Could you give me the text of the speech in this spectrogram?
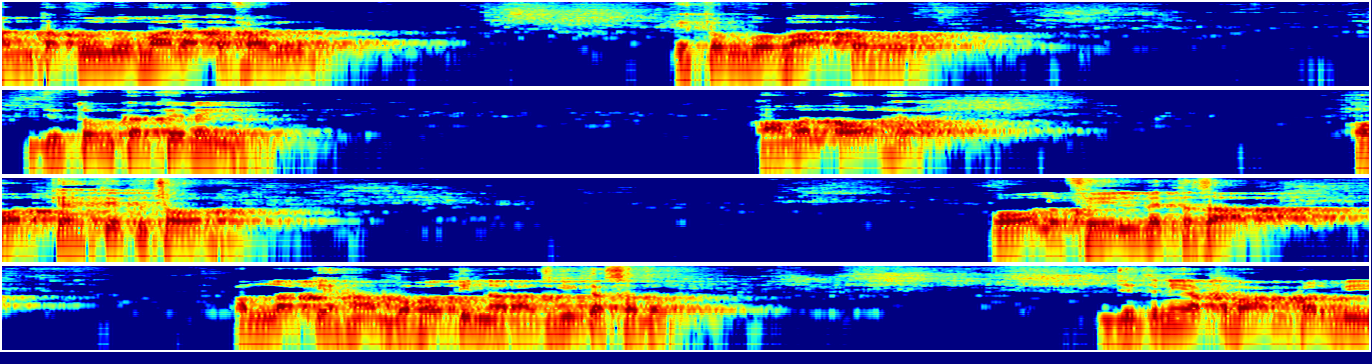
انتقول مالا تفعلون، کہ تم وہ بات کہو جو تم کرتے نہیں ہو۔ عمل اور ہے، اور کہتے کچھ اور قول و فعل میں تضاد۔ اللہ کے یہاں بہت ہی ناراضگی کا سبب۔ جتنی اقوام پر بھی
